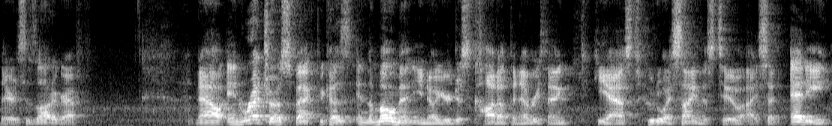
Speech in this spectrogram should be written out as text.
there's his autograph. Now, in retrospect, because in the moment, you know, you're just caught up in everything, he asked, Who do I sign this to? I said, Eddie.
